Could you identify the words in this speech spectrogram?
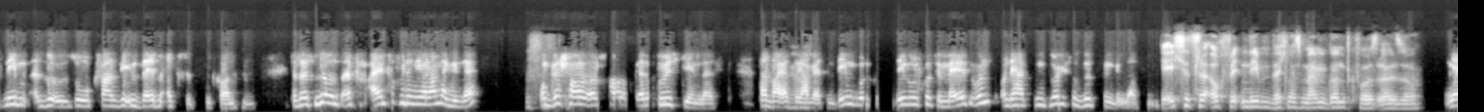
neben, also so quasi im selben Eck sitzen konnten. Das heißt, wir haben uns einfach, einfach wieder nebeneinander gesetzt und geschaut, ob er das durchgehen lässt. Dann war er so, Ja. ja, wir sind in dem Grundkurs, in dem Grundkurs, wir melden uns und er hat uns wirklich so sitzen gelassen. Ja, ich sitze auch neben welchen aus meinem Grundkurs, also. Ja,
